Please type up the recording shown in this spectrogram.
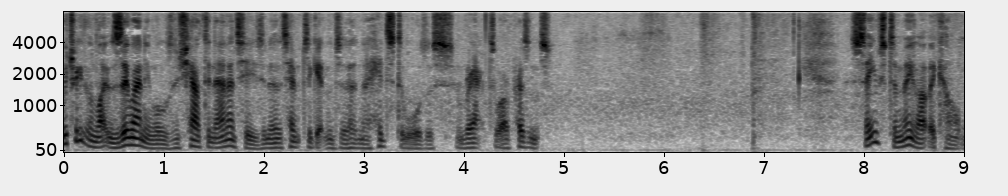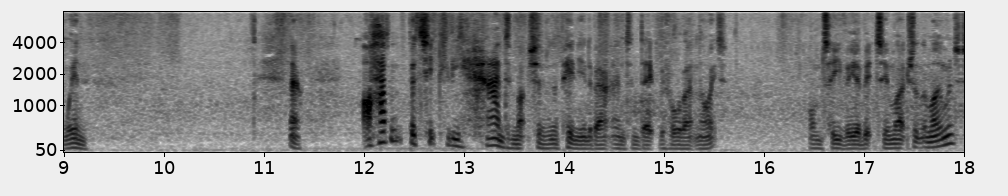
we treat them like zoo animals and shout inanities in an attempt to get them to turn their heads towards us and react to our presence. Seems to me like they can't win. I haven't particularly had much of an opinion about Ant and Dec before that night. On TV a bit too much at the moment,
